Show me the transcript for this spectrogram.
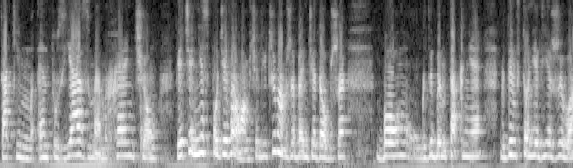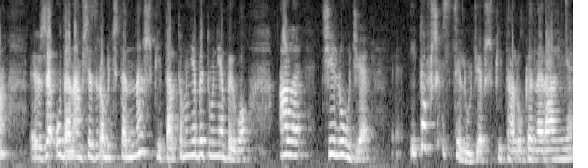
takim entuzjazmem, chęcią. Wiecie, nie spodziewałam się, liczyłam, że będzie dobrze, bo gdybym tak nie, gdybym w to nie wierzyła, e, że uda nam się zrobić ten nasz szpital, to mnie by tu nie było. Ale ci ludzie, i to wszyscy ludzie w szpitalu generalnie,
